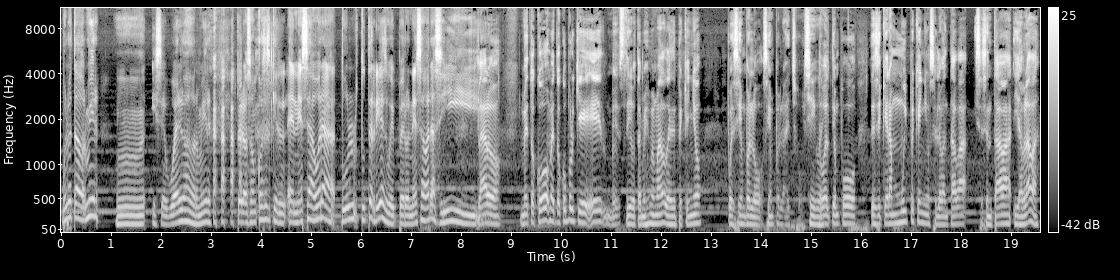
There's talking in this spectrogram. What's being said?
Vuélvete a dormir. Mm, y se vuelve a dormir. pero son cosas que en esa hora tú, tú te ríes, güey, pero en esa hora sí. Claro, me tocó, me tocó porque él, pues, digo, también mi hermano desde pequeño, pues siempre lo, siempre lo ha hecho. güey. Sí, güey. Todo el tiempo, desde que era muy pequeño, se levantaba, y se sentaba y hablaba.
